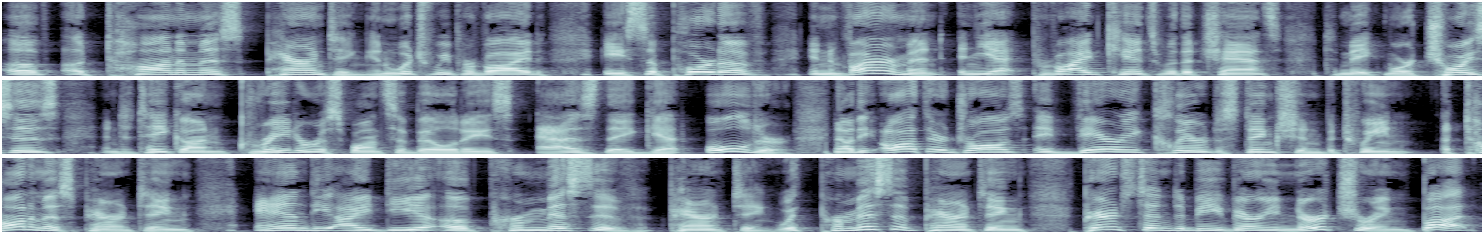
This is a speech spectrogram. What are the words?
of autonomous parenting, in which we provide a supportive environment and yet provide kids with a chance to make more choices and to take on greater responsibilities as they get older. Now, the author draws a very clear distinction between autonomy autonomous parenting and the idea of permissive parenting. With permissive parenting, parents tend to be very nurturing, but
